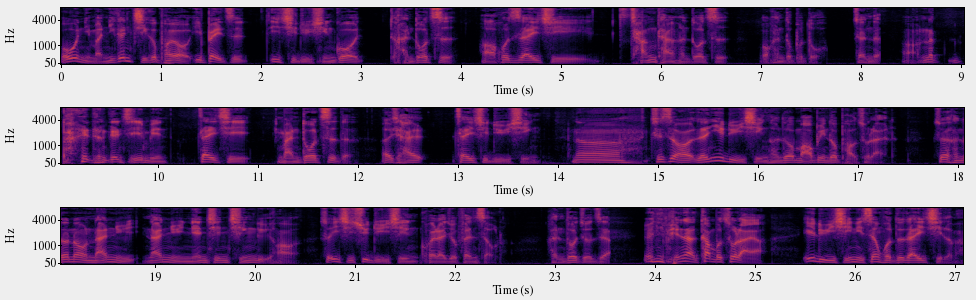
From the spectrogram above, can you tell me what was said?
我问你们，你跟几个朋友一辈子一起旅行过很多次啊，或者在一起长谈很多次？我看都不多，真的啊。那 拜登跟习近平在一起蛮多次的，而且还在一起旅行。那其实哦，人一旅行，很多毛病都跑出来了。所以很多那种男女男女年轻情侣哈，所以一起去旅行回来就分手了，很多就这样。因为你平常看不出来啊，一旅行你生活都在一起了嘛，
